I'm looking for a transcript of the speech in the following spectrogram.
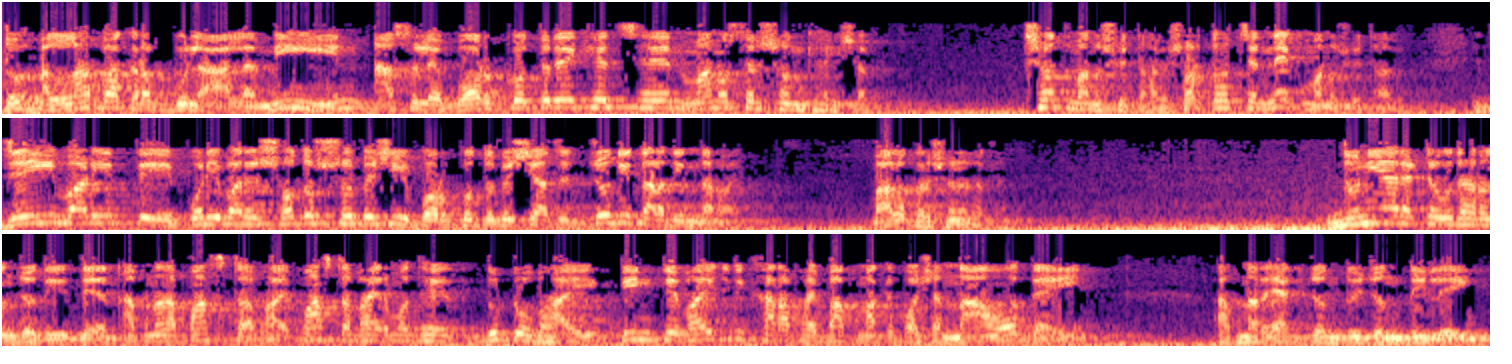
তো আল্লাহ পাক রব্বুল আলমিন আসলে বরকত রেখেছেন মানুষের সংখ্যা হিসাবে। সৎ মানুষ হইতে হবে। শর্ত হচ্ছে নেক মানুষ হইতে হবে। যেই বাড়িতে পরিবারের সদস্য বেশি, বরকত বেশি আছে, যদি তারা দিনদার হয়। ভালো করে শুনে রাখেন দুনিয়ার একটা উদাহরণ যদি দেন, আপনারা পাঁচটা ভাই, পাঁচটা ভাইয়ের মধ্যে দুটো ভাই, তিনটে ভাই যদি খারাপ হয়, বাপ মাকে পয়সা নাও দেয়, আপনার একজন, দুইজন দিলেই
